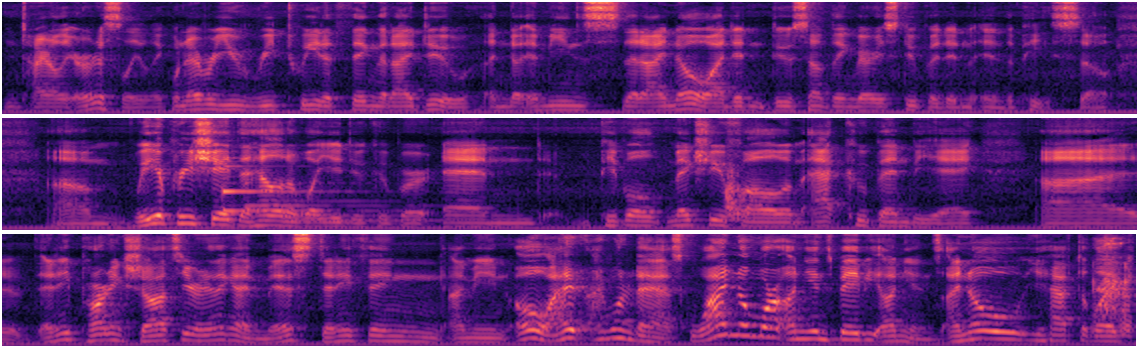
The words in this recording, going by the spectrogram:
entirely earnestly. Like whenever you retweet a thing that I do, it means that I know I didn't do something very stupid in, in the piece. So. Um, we appreciate the hell out of what you do, Cooper, and people make sure you follow him at Coop NBA. Uh, any parting shots here? Anything I missed? Anything? I mean, oh, I, I wanted to ask, why no more onions, baby onions? I know you have to like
